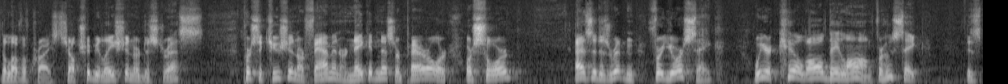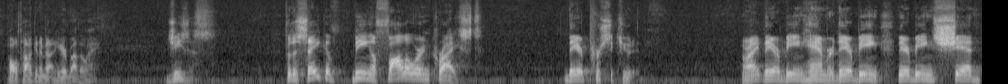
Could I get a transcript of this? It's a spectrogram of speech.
The love of Christ. Shall tribulation or distress, persecution or famine or nakedness or peril or, or sword? As it is written, For your sake we are killed all day long. For whose sake is Paul talking about here, by the way? Jesus. For the sake of being a follower in Christ, they are persecuted. All right? They are being hammered. They are being, they are being shed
